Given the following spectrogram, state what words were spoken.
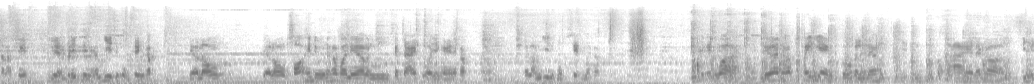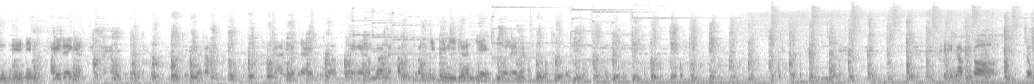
สลับเมตรเรียนไปนิดนึงนะครับ26 เซนครับ เดี๋ยวลอง เดี๋ยวลองเคาะให้ดูนะครับว่าเนื้อมันกระจายตัวยังไงนะครับสลัม26 เซนนะครับ จะเห็นว่าเนื้อนะครับไม่แยกตัวกันเลยนะครับหินทรายแล้วก็ซีเมนต์เทนี่ไปด้วยกันนะครับนะครับ การกระจายตัวสวยงามมากนะครับบางทีไม่มีการแยกตัวเลยนะครับโอเคครับก็จบ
